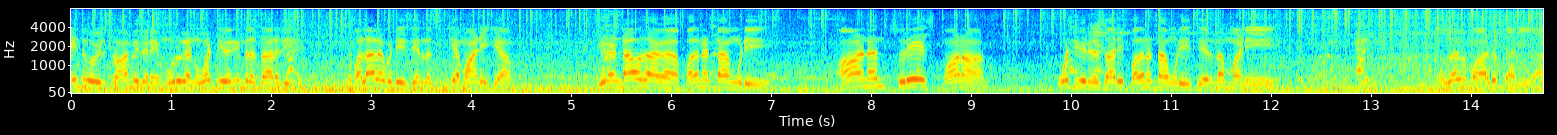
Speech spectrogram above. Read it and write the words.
ஐந்து கோவில் சுவாமிதனை முருகன் ஓட்டி வருகின்ற சாரதி. வல்லாரப்பட்டியை சேர்ந்த சிங்க மாணிக்கம். இரண்டாவதாக பதினெட்டாம் குடி ஆனந்த் சுரேஷ் மானான். ஓட்டி வீரர் சாரி பதினெட்டாம் குடியை சேர்ந்த மணி. முதல் மாடு தனியா.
